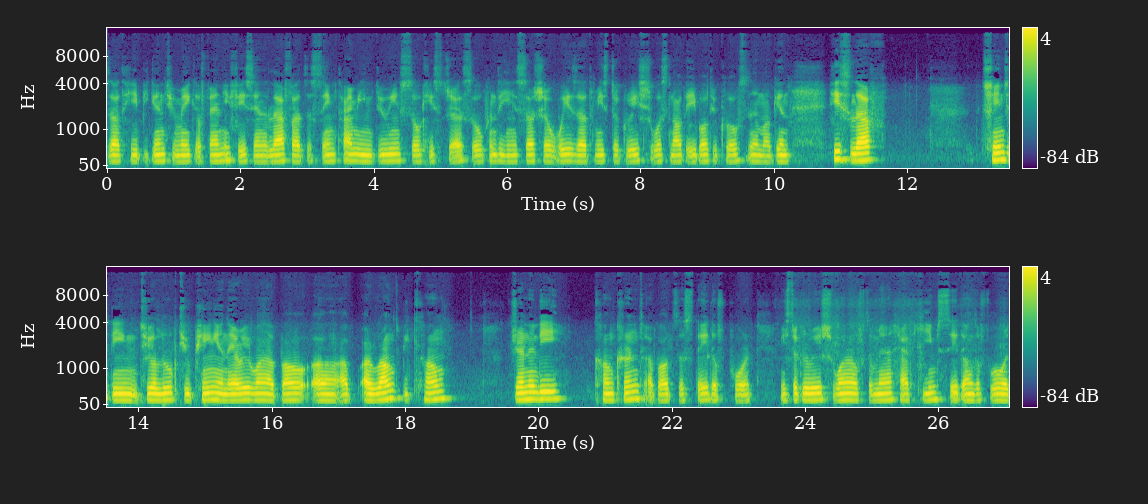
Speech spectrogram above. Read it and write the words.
that he began to make a funny face and laugh at the same time. In doing so, his jaws opened in such a way that Mr. Grish was not able to close them again. His laugh changed into a look to pain, and everyone about uh, around become generally concerned about the state of poor Mr. Grish. One of the men had him sit on the floor.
